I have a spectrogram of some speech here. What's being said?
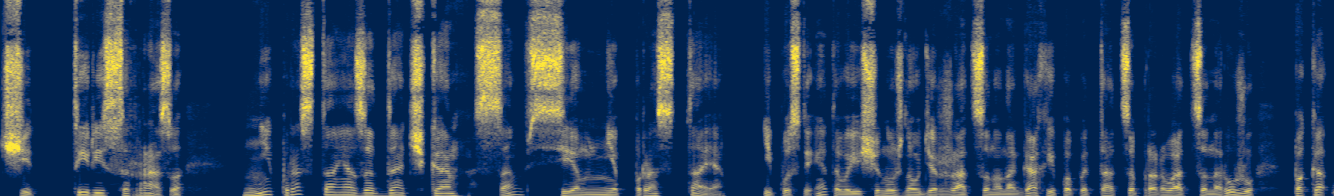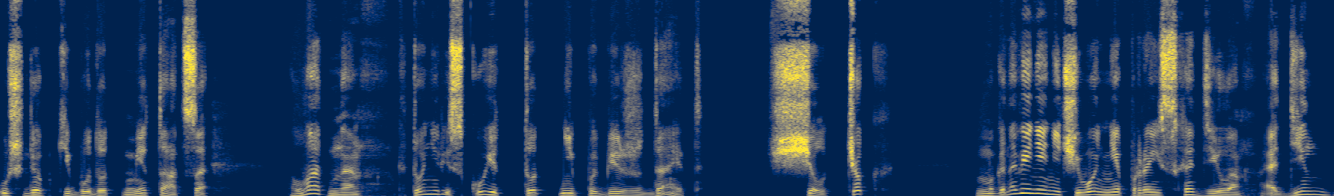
Четыре сразу. Непростая задачка, совсем непростая. И после этого еще нужно удержаться на ногах и попытаться прорваться наружу, пока ушлепки будут метаться. Ладно, кто не рискует, тот не побеждает. Щелчок. Мгновение ничего не происходило. Один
